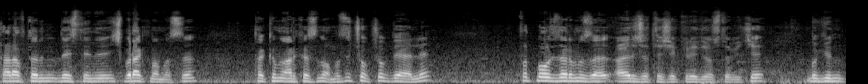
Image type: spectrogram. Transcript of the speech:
taraftarın desteğini hiç bırakmaması, takımın arkasında olması çok çok değerli. Futbolcularımıza ayrıca teşekkür ediyoruz tabii ki. Bugün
